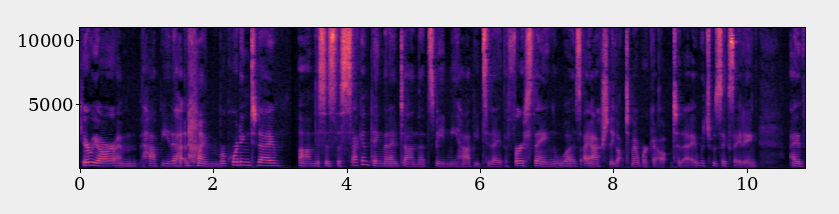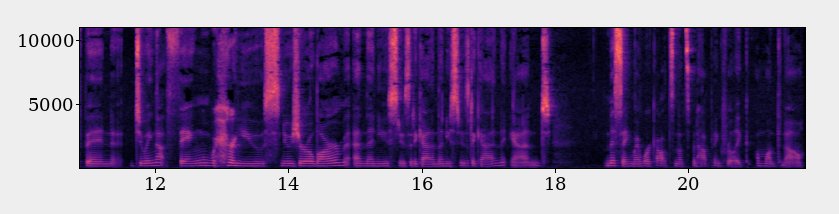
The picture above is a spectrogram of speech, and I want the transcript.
here we are. I'm happy that I'm recording today. Um, this is the second thing that I've done that's made me happy today. The first thing was I actually got to my workout today, which was exciting. I've been doing that thing where you snooze your alarm and then you snooze it again and then you snooze it again and missing my workouts. And that's been happening for like a month now.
